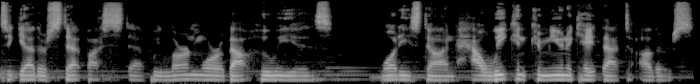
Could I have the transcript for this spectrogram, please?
together step by step. We learn more about who He is, what He's done, how we can communicate that to others.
